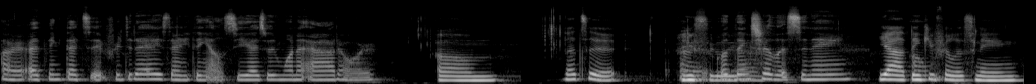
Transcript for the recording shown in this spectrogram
All right, I think that's it for today. Is there anything else you guys would want to add or? Um, that's it. All right, Well, thanks for listening Yeah, thank you for listening.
